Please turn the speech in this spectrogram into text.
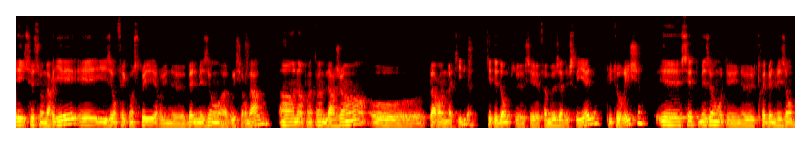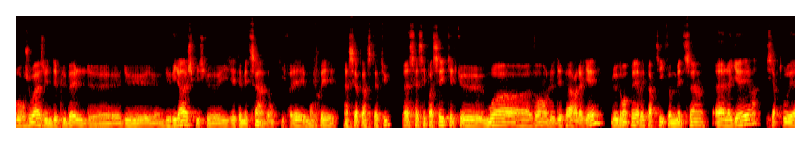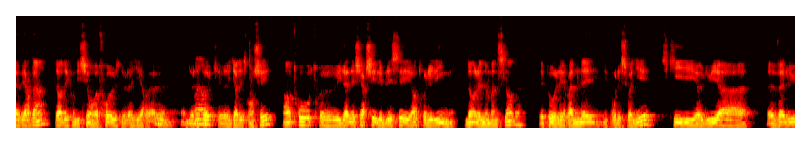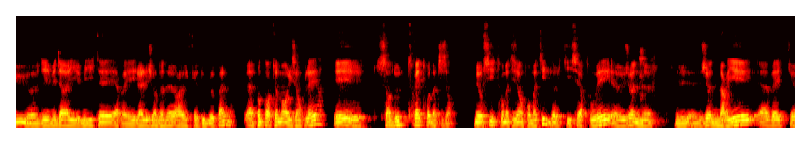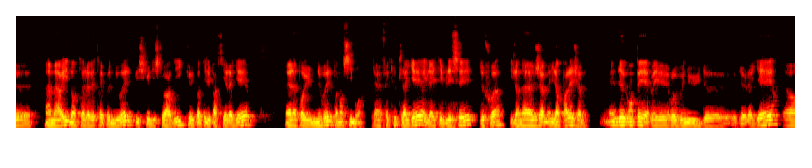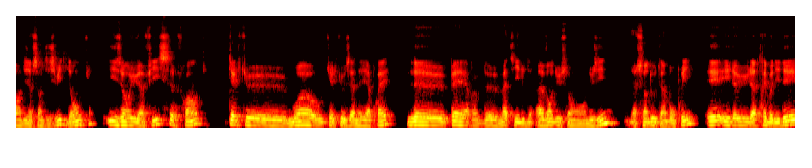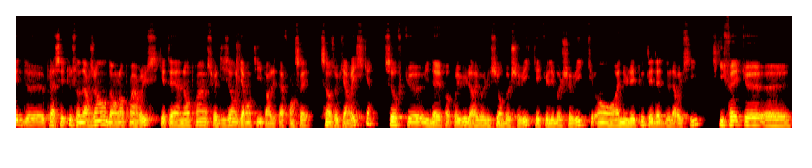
Et ils se sont mariés et ils ont fait construire une belle maison à Brie-sur-Marne en empruntant de l'argent aux parents de Mathilde qui étaient donc ces fameux industriels, plutôt riches. Et cette maison était une très belle maison bourgeoise, une des plus belles du, du village, puisqu'ils étaient médecins, donc il fallait montrer un certain statut. Ben, ça s'est passé quelques mois avant le départ à la guerre. Le grand-père est parti comme médecin à la guerre. Il s'est retrouvé à Verdun dans des conditions affreuses de la guerre euh, de l'époque, la guerre des tranchées. Entre autres, euh, il allait chercher les blessés entre les lignes dans le no man's land et pour les ramener et pour les soigner, ce qui euh, lui a valu des médailles militaires et la Légion d'honneur avec double palme un comportement exemplaire et sans doute très traumatisant. Mais aussi traumatisant pour Mathilde, qui s'est retrouvée euh, jeune, euh, jeune mariée avec euh, un mari dont elle avait très peu de nouvelles, puisque l'histoire dit que quand il est parti à la guerre, elle n'a pas eu de nouvelles pendant six mois. Il a fait toute la guerre, il a été blessé deux fois, il en a jamais, il en parlait jamais. Le grand-père est revenu de, la guerre en 1918 donc, ils ont eu un fils, Franck. Quelques mois ou quelques années après, le père de Mathilde a vendu son usine, à sans doute un bon prix, et il a eu la très bonne idée de placer tout son argent dans l'emprunt russe, qui était un emprunt soi-disant garanti par l'État français sans aucun risque, sauf qu'il n'avait pas prévu la révolution bolchevique et que les bolcheviques ont annulé toutes les dettes de la Russie, ce qui fait que euh,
